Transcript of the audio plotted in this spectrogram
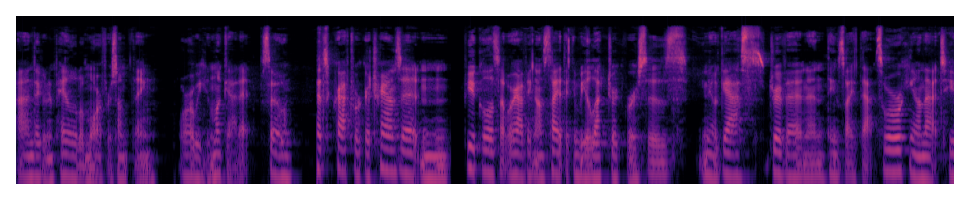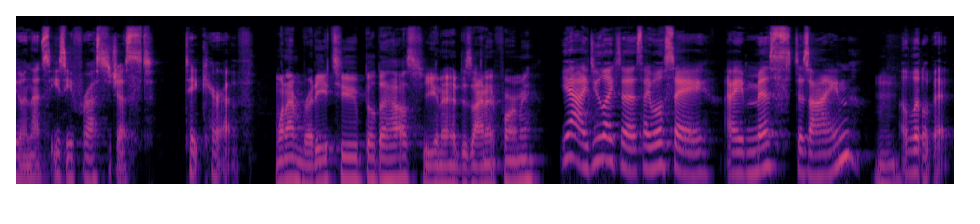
and they're going to pay a little more for something or we can look at it. So that's craft worker transit and vehicles that we're having on site that can be electric versus, you know, gas driven and things like that. So we're working on that too. And that's easy for us to just take care of. When I'm ready to build a house, are you gonna design it for me? Yeah, I do like this. I will say I miss design Mhm. a little bit.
